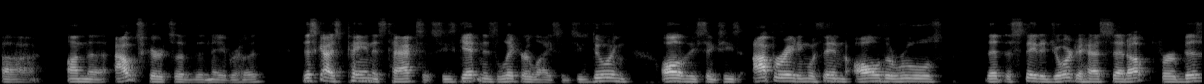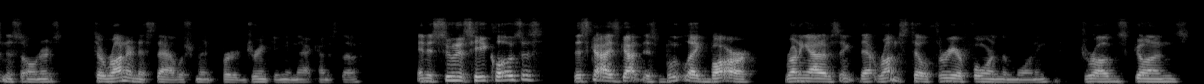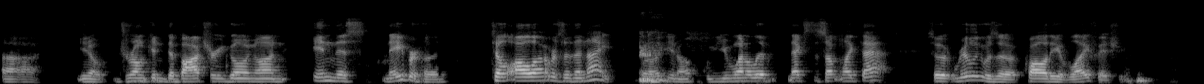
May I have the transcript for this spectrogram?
uh, on the outskirts of the neighborhood. This guy's paying his taxes. He's getting his liquor license. He's doing all of these things. He's operating within all the rules that the state of Georgia has set up for business owners to run an establishment for drinking and that kind of stuff. And as soon as he closes, this guy's got this bootleg bar running out of his thing that runs till three or four in the morning. Drugs, guns, uh, you know, drunken debauchery going on in this neighborhood till all hours of the night. Well, you know, you want to live next to something like that. So it really was a quality of life issue.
